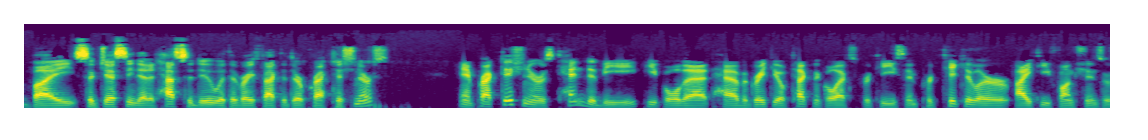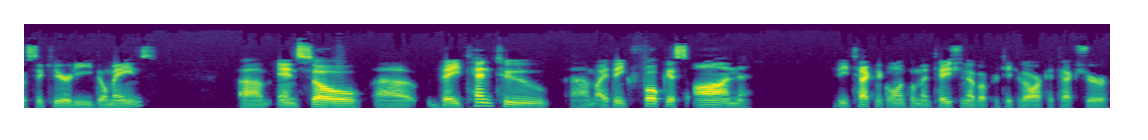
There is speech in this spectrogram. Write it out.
by suggesting that it has to do with the very fact that they're practitioners. And practitioners tend to be people that have a great deal of technical expertise in particular IT functions or security domains. Um, and so uh, they tend to, um, I think, focus on the technical implementation of a particular architecture.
